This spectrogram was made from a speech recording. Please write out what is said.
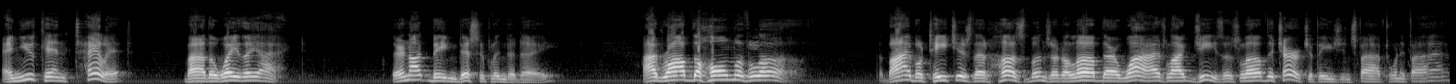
and you can tell it by the way they act. They're not being disciplined today. I'd rob the home of love. The Bible teaches that husbands are to love their wives like Jesus loved the church, Ephesians 5.25.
